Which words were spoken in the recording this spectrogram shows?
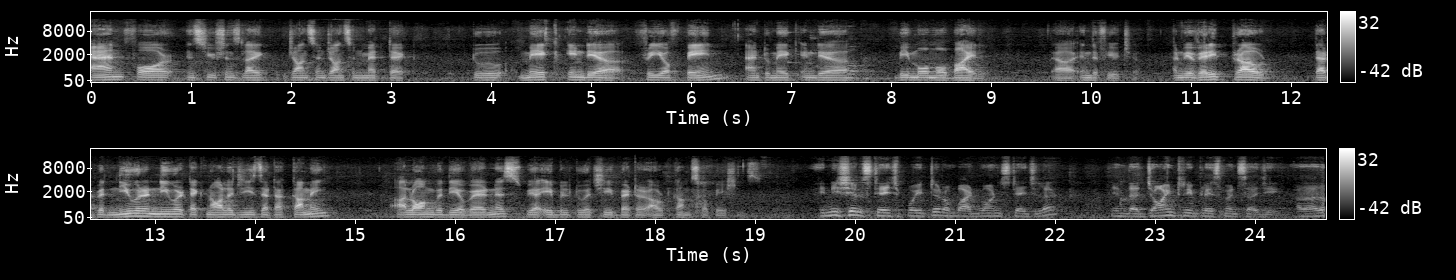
and for institutions like Johnson Johnson MedTech to make India free of pain and to make India be more mobile uh, in the future. And we are very proud that with newer and newer technologies that are coming, along with the awareness, we are able to achieve better outcomes for patients. Initial stage போயிட்டு ரொம்ப அட்வான்ஸ் ஸ்டேஜில் இந்த ஜாயிண்ட் ரீப்ளேஸ்மெண்ட் சர்ஜரி அதாவது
